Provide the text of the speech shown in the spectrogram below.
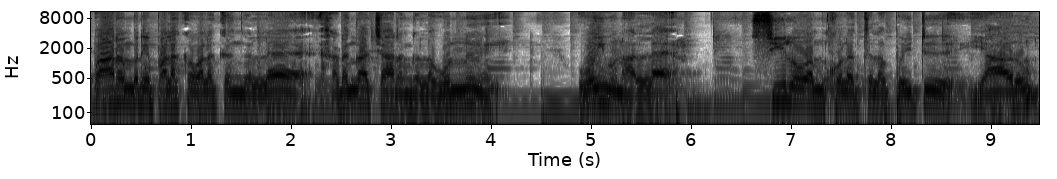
பாரம்பரிய பழக்க வழக்கங்களில் சடங்காச்சாரங்களில் ஒன்று ஓய்வு நாளில் சீலோவம் குளத்தில் போயிட்டு யாரும்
